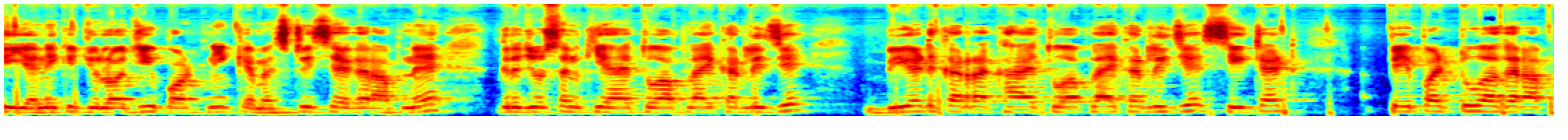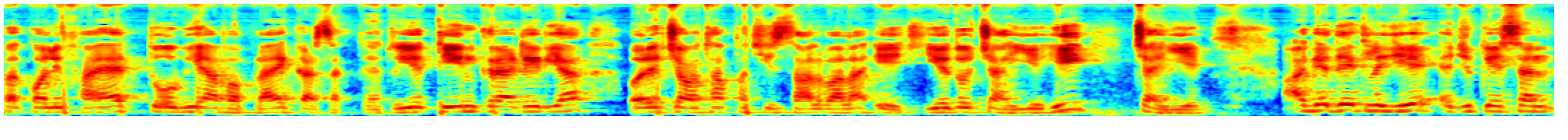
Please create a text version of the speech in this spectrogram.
यानी कि जूलॉजी बॉटनी केमिस्ट्री से अगर आपने ग्रेजुएशन किया है तो अप्लाई कर लीजिए। बीएड कर रखा है तो अप्लाई कर लीजिए। सीटेट पेपर टू अगर आपका क्वालिफाई है तो भी आप अप्लाई कर सकते हैं। तो ये तीन क्राइटेरिया और एक चौथा पच्चीस साल वाला एज ये तो चाहिए ही चाहिए। आगे देख लीजिए एजुकेशन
